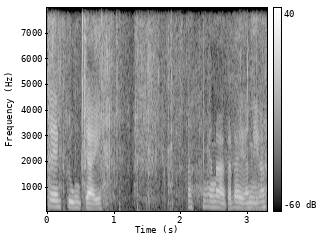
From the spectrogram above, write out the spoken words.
แรงจูงใจอะยังหนาก็ได้อันนี้อะ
